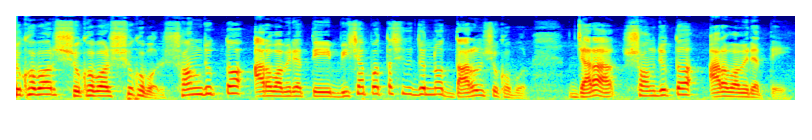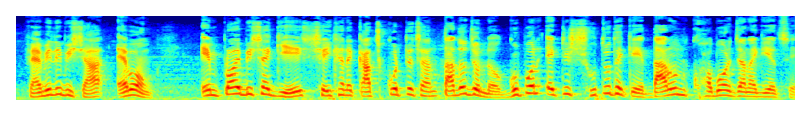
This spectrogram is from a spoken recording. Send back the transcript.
সুখবর সুখবর সুখবর। সংযুক্ত আরব আমিরাতে বিশা প্রত্যাশীদের জন্য দারুণ সুখবর। যারা সংযুক্ত আরব আমিরাতে, ফ্যামিলি ভিসা এবং এমপ্লয় ভিসা গিয়ে সেইখানে কাজ করতে চান, তাদের জন্য গোপন একটি সূত্র থেকে দারুণ খবর জানা গিয়েছে।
